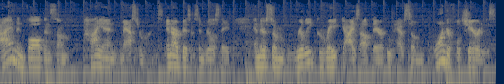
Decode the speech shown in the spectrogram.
I am involved in some high end masterminds in our business in real estate. And there's some really great guys out there who have some wonderful charities.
